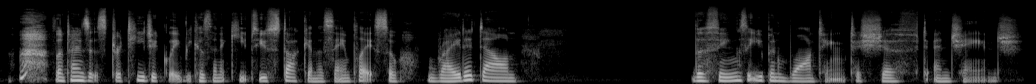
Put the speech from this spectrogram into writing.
Sometimes it's strategically because then it keeps you stuck in the same place. So write it down the things that you've been wanting to shift and change,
